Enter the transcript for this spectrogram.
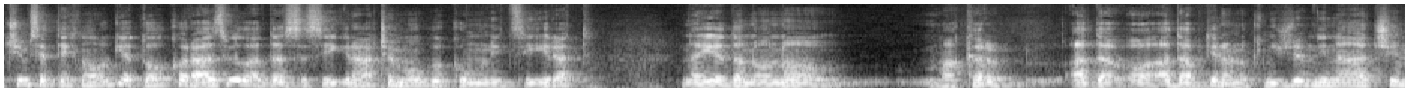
čim se tehnologija toliko razvila da se se igrače moglo komunicirati na jedan ono, makar ada, adaptirano književni način,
